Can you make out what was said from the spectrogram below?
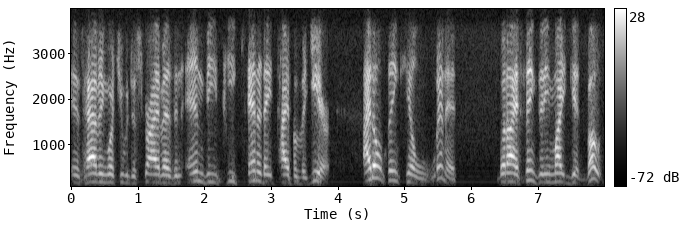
is having what you would describe as an MVP candidate type of a year. I don't think he'll win it, but I think that he might get votes.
